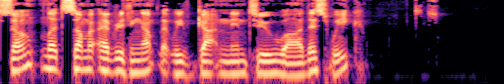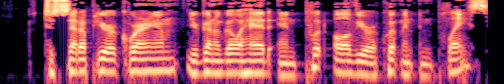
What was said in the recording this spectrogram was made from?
So let's sum everything up that we've gotten into uh, this week to set up your aquarium, you're going to go ahead and put all of your equipment in place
